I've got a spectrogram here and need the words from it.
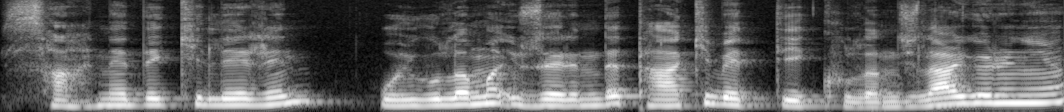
sahnedekilerin uygulama üzerinde takip ettiği kullanıcılar görünüyor.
